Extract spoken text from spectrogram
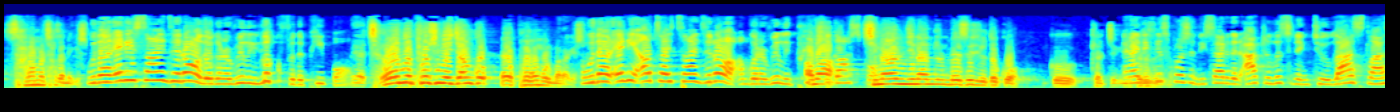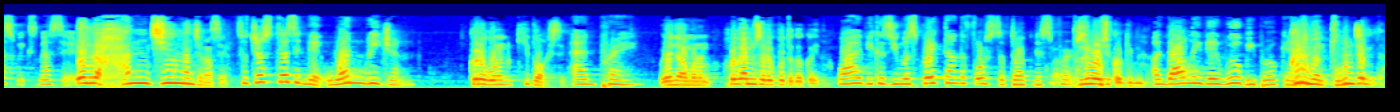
사람을 찾아내겠습니다. Without any signs at all, they're going to really look for the people. 예, 전혀 표시 내지 않고 내가 복음을 말하겠습니다. Without any outside signs at all, I'm going to really preach the 아마 gospel. 지난 지난주 메시지를 듣고 그 결정이 And I think this 그래서 person decided that after listening to last last week's message, 여러분들 한 지역만 정하세요. so just designate one region 그러고는 and pray. 왜냐하면 허감 세력부터 꺾어야 돼요. Why? Because you must break down the forces of darkness first. 틀림없이 꺾입니다. Undoubtedly, they will be broken. 그러면 두 번째입니다.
